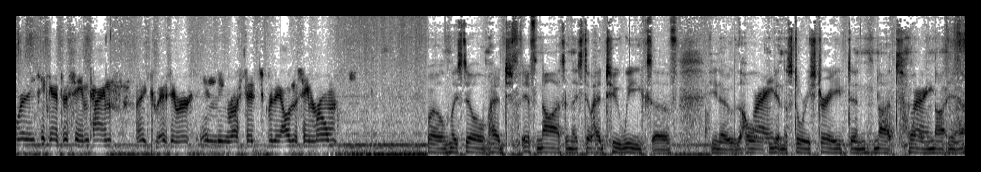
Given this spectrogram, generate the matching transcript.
were they taken at the same time, like as they were in being arrested? Were they all in the same room? Well, they still had, if not, and they still had two weeks of, you know, the whole Right. getting the story straight and not one of Right. them not, yeah.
